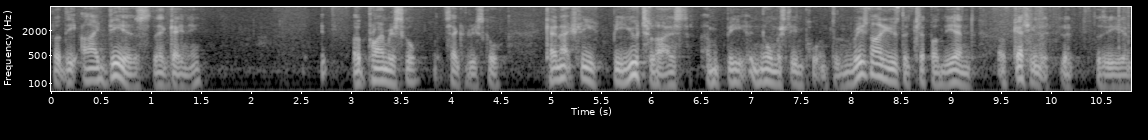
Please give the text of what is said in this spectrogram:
that the ideas they're gaining at primary school, at secondary school, can actually be utilized and be enormously important them. The reason I use the clip on the end of getting the, the, the, um,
